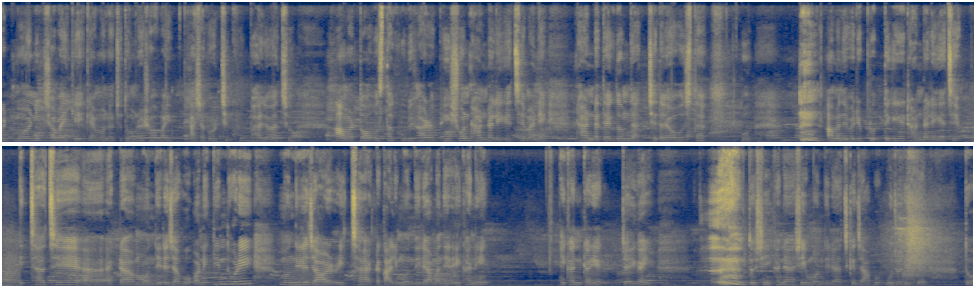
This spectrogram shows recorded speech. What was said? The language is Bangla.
গুড মর্নিং সবাইকে। কেমন আছো তোমরা সবাই? আশা করছি খুব ভালো আছো। আমার তো অবস্থা খুবই খারাপ। ভীষণ ঠান্ডা লেগেছে। মানে ঠান্ডাতে একদম যাচ্ছে তাই অবস্থা। আমাদের বাড়ির প্রত্যেকেরই ঠান্ডা লেগেছে। ইচ্ছা আছে একটা মন্দিরে যাব। অনেক দিন ধরেই মন্দিরে যাওয়ার ইচ্ছা, একটা কালী মন্দিরে আমাদের এখানে, এখানকারই এক জায়গায়। তো সেইখানে, সেই মন্দিরে আজকে যাব পুজো দিতে। তো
